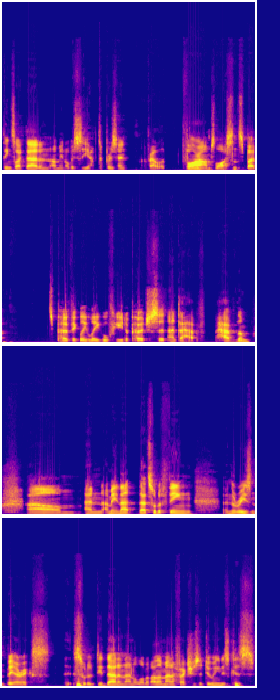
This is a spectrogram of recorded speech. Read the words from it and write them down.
things like that. And I mean, obviously, you have to present a valid firearms license, but it's perfectly legal for you to purchase it and to have have them. Um, and I mean that that sort of thing, and the reason BRX sort of did that, and, and a lot of other manufacturers are doing this because,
